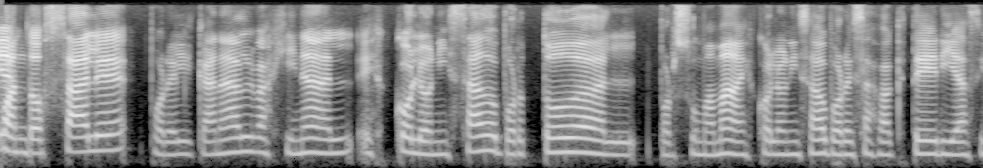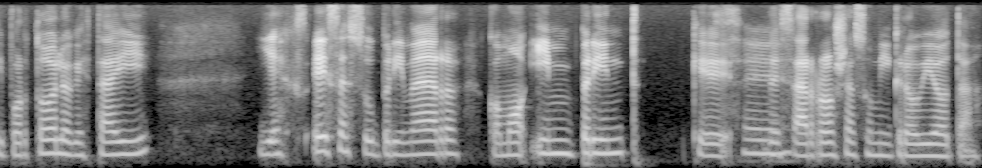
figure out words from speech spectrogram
cuando sale por el canal vaginal, es colonizado por toda, por su mamá, es colonizado por esas bacterias y por todo lo que está ahí. Y es, ese es su primer como imprint que desarrolla su microbiota.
